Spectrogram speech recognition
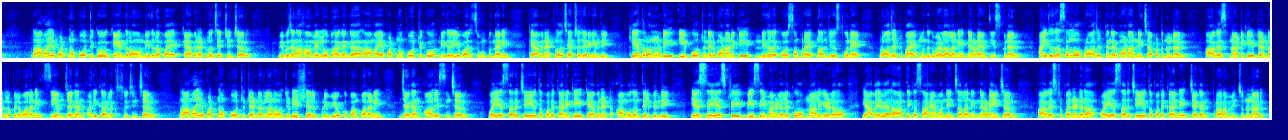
రామాయపట్నం పోర్టుకు కేంద్రం నిధులపై కేబినెట్లో చర్చించారు. విభజన హామీల్లో భాగంగా రామాయపట్నం పోర్టుకు నిధులు ఇవ్వాల్సి ఉంటుందని కేబినెట్లో చర్చ జరిగింది. కేంద్రం నుండి ఈ పోర్టు నిర్మాణానికి నిధుల కోసం ప్రయత్నాలు చేస్తూనే ప్రాజెక్టుపై ముందుకు వెళ్ళాలని నిర్ణయం తీసుకున్నారు. ఐదు దశల్లో ప్రాజెక్టు నిర్మాణాన్ని చేపట్టనున్నారు. ఆగస్టు నాటికి టెండర్లు పిలవాలని సీఎం జగన్ అధికారులకు సూచించారు. రామాయపట్నం పోర్టు టెండర్లను జ్యుడిషియల్ ప్రివ్యూకు పంపాలని జగన్ ఆదేశించారు. వైఎస్ఆర్ చేయూత పథకానికి కేబినెట్ ఆమోదం తెలిపింది. ఎస్సీ ఎస్టీ బీసీ మహిళలకు నాలుగేళ్ళలో యాభై వేల ఆర్థిక సహాయం అందించాలని నిర్ణయించారు. ఆగస్టు పన్నెండున వైఎస్ఆర్ చేయూత పథకాన్ని జగన్ ప్రారంభించనున్నారు.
